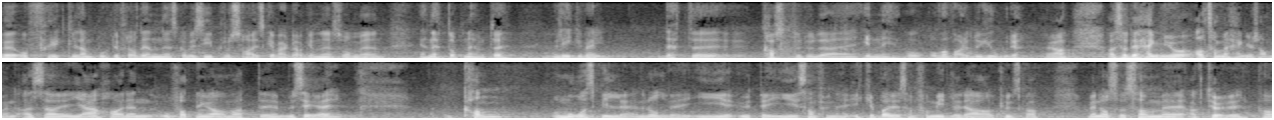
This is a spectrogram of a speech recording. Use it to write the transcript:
Eh, og fryktelig langt borte fra den skal vi si, prosaiske hverdagen som jeg nettopp nevnte. Men likevel, dette kastet du deg inn i. Og, og, hva var det du gjorde? Ja, altså det henger jo, Alt sammen henger sammen. Altså Jeg har en oppfatning av at eh, museer kan og må spille en rolle i, ute i samfunnet. Ikke bare som formidlere av kunnskap, men også som eh, aktører på,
